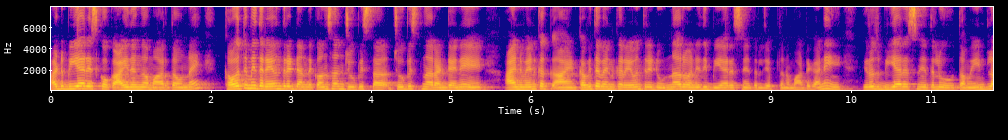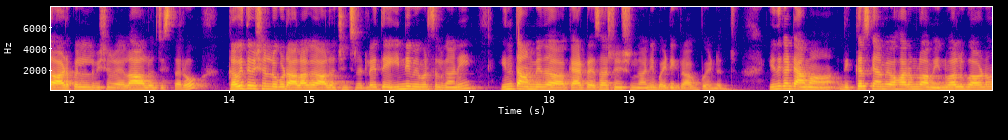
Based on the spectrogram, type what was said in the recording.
అటు బీఆర్ఎస్కి ఒక ఆయుధంగా మారుతూ ఉన్నాయి. కవిత మీద రేవంత్ రెడ్డి అంత కన్సర్న్ చూపిస్తా చూపిస్తున్నారంటేనే ఆయన వెనుక ఆయన కవిత వెనుక రేవంత్ రెడ్డి ఉన్నారు అనేది బీఆర్ఎస్ నేతలు చెప్తున్న మాట. కానీ ఈరోజు బీఆర్ఎస్ నేతలు తమ ఇంట్లో ఆడపిల్లల విషయంలో ఎలా ఆలోచిస్తారో కవిత విషయంలో కూడా అలాగా ఆలోచించినట్లయితే ఇన్ని విమర్శలు కానీ ఇంత ఆమె మీద క్యారెక్టర్ అసాసినేషన్ కానీ బయటికి రాకపోయి ఉండొచ్చు ఎందుకంటే ఆమె లిక్కర్ స్కామ్ వ్యవహారంలో ఆమె ఇన్వాల్వ్ కావడం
